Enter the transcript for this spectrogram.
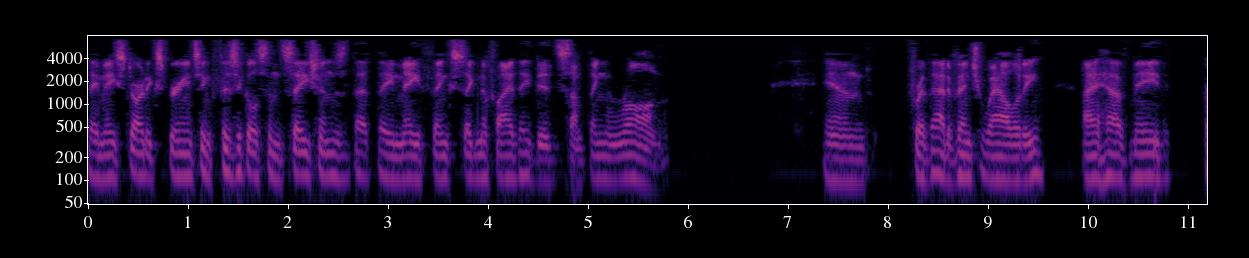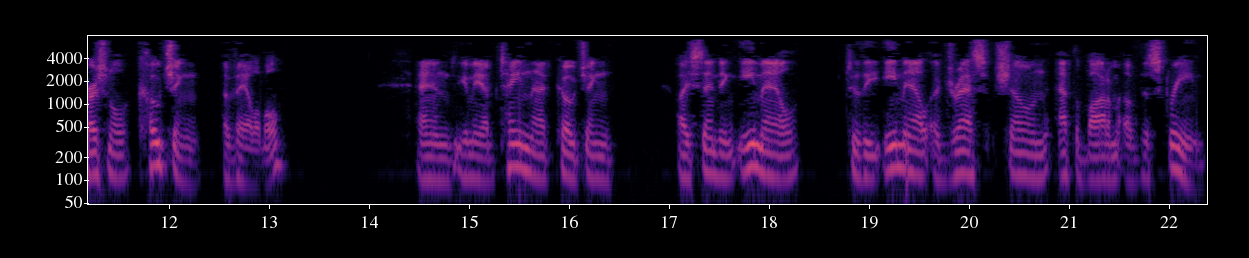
they may start experiencing physical sensations that they may think signify they did something wrong. And for that eventuality, I have made personal coaching available. And you may obtain that coaching by sending email to the email address shown at the bottom of the screen.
